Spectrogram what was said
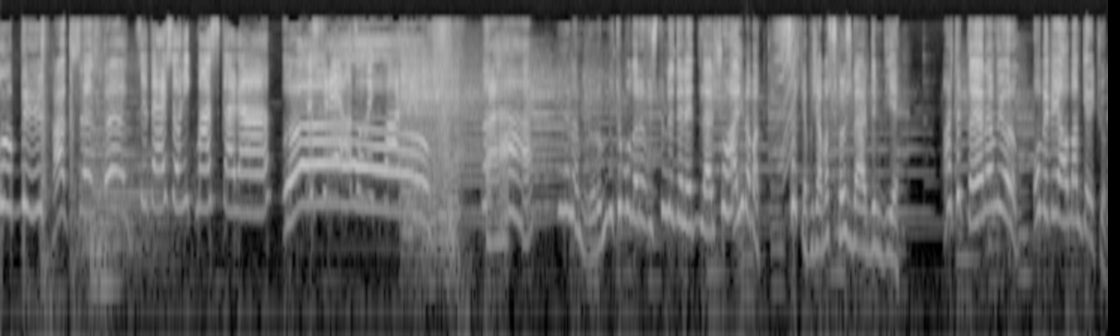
Bu büyük haksızlık. Süpersonik maskara. Üstüne atomik parfüm. Aa, inanamıyorum. Bütün bunları üstümde denediler. Şu halime bak. Sırf yapacağıma söz verdim diye. Artık dayanamıyorum. O bebeği almam gerekiyor.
